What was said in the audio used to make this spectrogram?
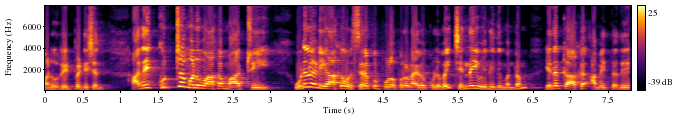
மனு ரிட் பெட்டிஷன். அதை குற்ற மனுவாக மாற்றி உடனடியாக ஒரு சிறப்பு புலனாய்வு குழுவை சென்னை உயர்நீதிமன்றம் எதற்காக அமைத்தது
